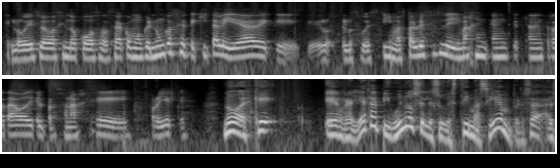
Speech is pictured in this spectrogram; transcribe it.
que lo ves luego haciendo cosas, o sea, como que nunca se te quita la idea de que, lo, que lo subestimas. Tal vez es la imagen que han, que han tratado de que el personaje proyecte. No, es que en realidad al pingüino se le subestima siempre. O sea, al,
